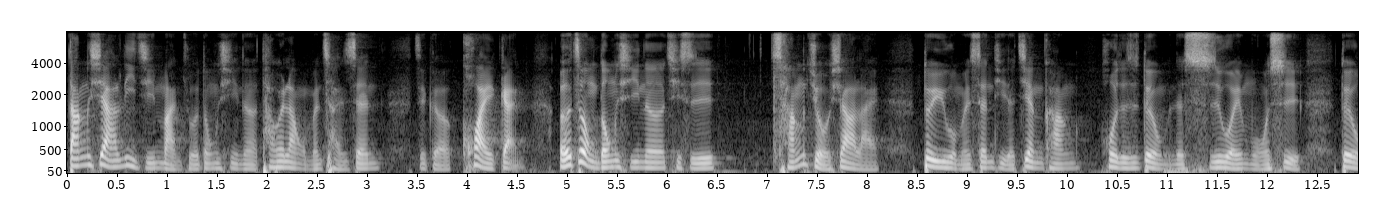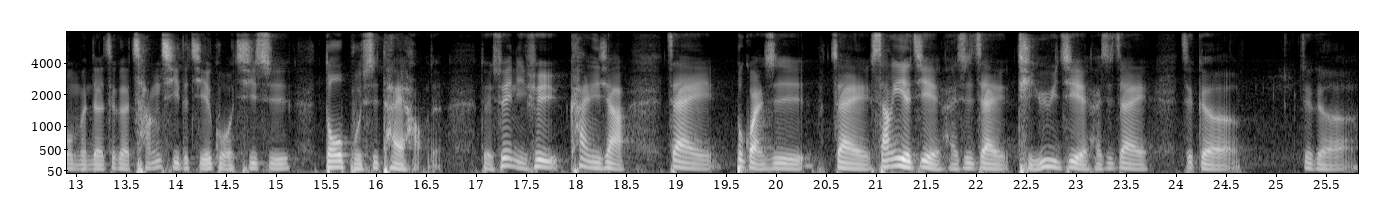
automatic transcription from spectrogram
当下立即满足的东西呢，它会让我们产生这个快感。而这种东西呢，其实长久下来，对于我们身体的健康，或者是对我们的思维模式，对我们的这个长期的结果，其实都不是太好的。对，所以你去看一下，在不管是在商业界，还是在体育界，还是在这个这个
